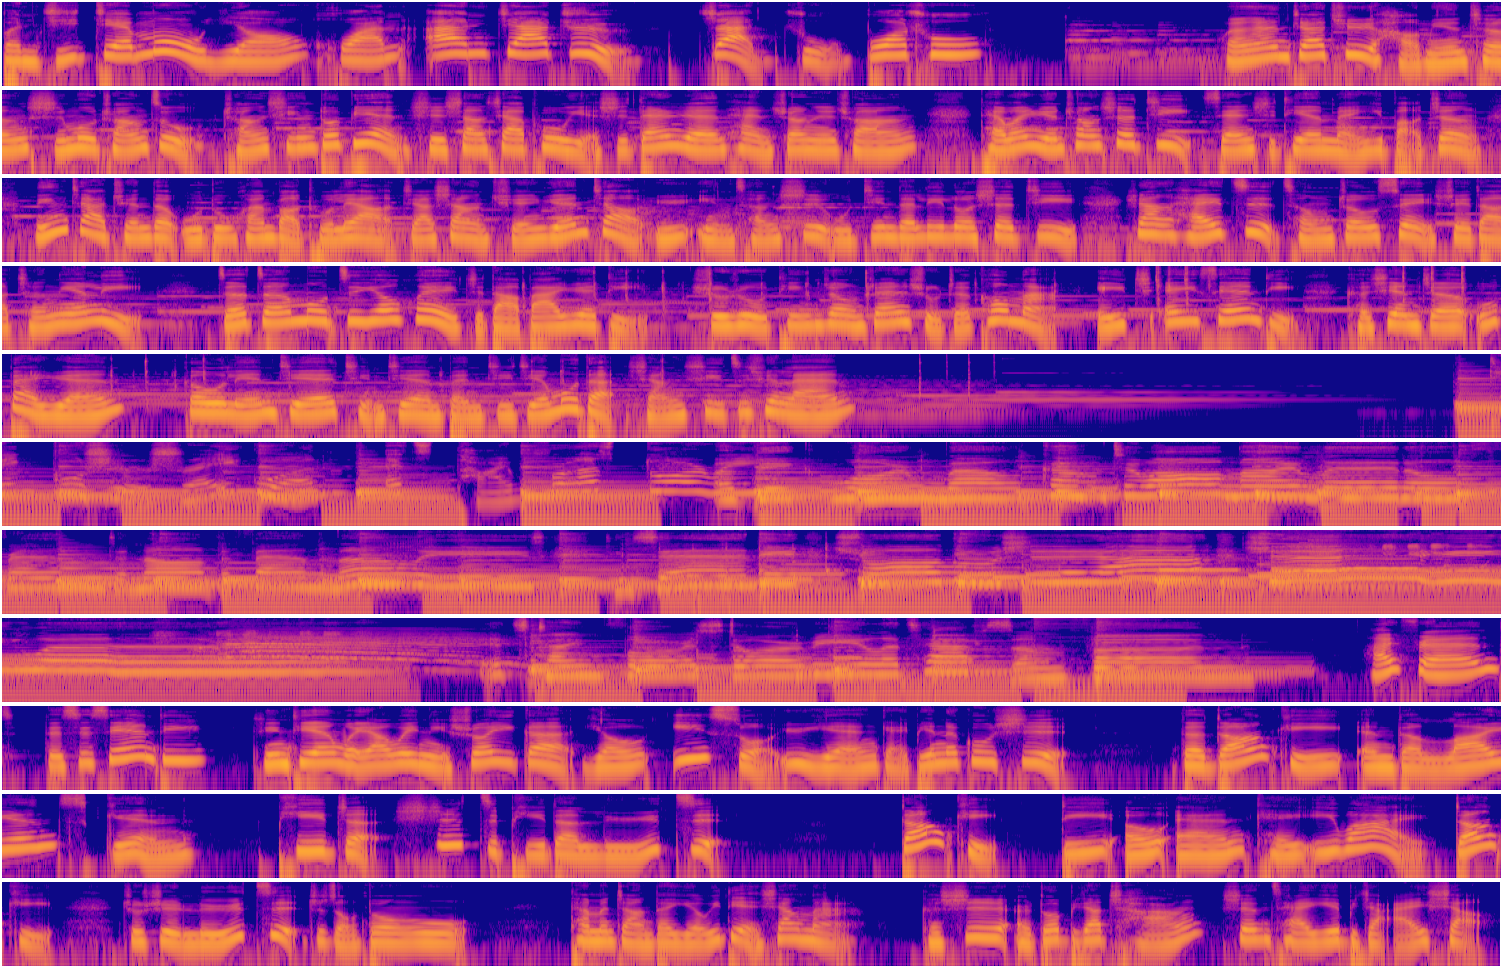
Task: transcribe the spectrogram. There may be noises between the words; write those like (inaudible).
本集节目由环安家具赞助播出。环安家具好眠城实木床组，床型多变，是上下铺，也是单人和双人床。台湾原创设计，三十天满意保证，零甲醛的无毒环保涂料，加上全圆角与隐藏式五金的利落设计，让孩子从周岁睡到成年里。泽泽募资优惠，直到八月底，输入听众专属折扣码 H A Sandy，可现折五百元。购物链接请见本集节目的详细资讯栏。听故事水滚，It's time for a A story. big warm welcome to all my little friends and all the families. 听 Sandy 说故事啊，学英文。It's time for a story. Let's have some fun. Hi friends, this is Sandy. 今天我要为你说一个由《伊索寓言》改编的故事，《 The Donkey and the lion's skin》，披着狮子皮的驴子。Donkey, D-O-N-K-E-Y, donkey 就是驴子这种动物。它们长得有一点像马，可是耳朵比较长，身材也比较矮小。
